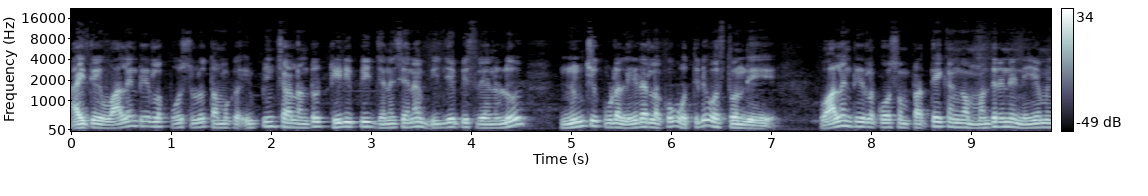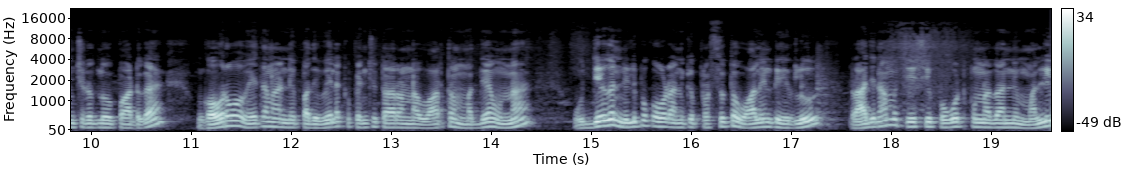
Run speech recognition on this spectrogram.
అయితే వాలంటీర్ల పోస్టులు తమకు ఇప్పించాలంటూ టీడీపీ జనసేన బీజేపీ శ్రేణులు నుంచి కూడా లీడర్లకు ఒత్తిడి వస్తుంది. వాలంటీర్ల కోసం ప్రత్యేకంగా మంత్రిని నియమించడంతో పాటుగా గౌరవ వేతనాన్ని పదివేలకు పెంచుతారన్న వార్త మధ్య ఉన్న ఉద్యోగం నిలుపుకోవడానికి ప్రస్తుత వాలంటీర్లు రాజీనామా చేసి పోగొట్టుకున్న దాన్ని మళ్ళీ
